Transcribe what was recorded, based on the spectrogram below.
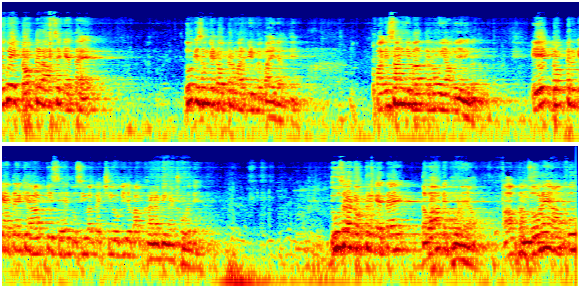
دیکھو ایک ڈاکٹر آپ سے کہتا ہے دو قسم کے ڈاکٹر مارکیٹ میں پائے جاتے ہیں پاکستان کی بات کر رہا ہوں یا مجھے نہیں پتا ایک ڈاکٹر کہتا ہے کہ آپ کی صحت اسی وقت اچھی ہوگی جب آپ کھانا پینا چھوڑ دیں دوسرا ڈاکٹر کہتا ہے دبا کے تھوڑے آپ آپ کمزور ہیں آپ کو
